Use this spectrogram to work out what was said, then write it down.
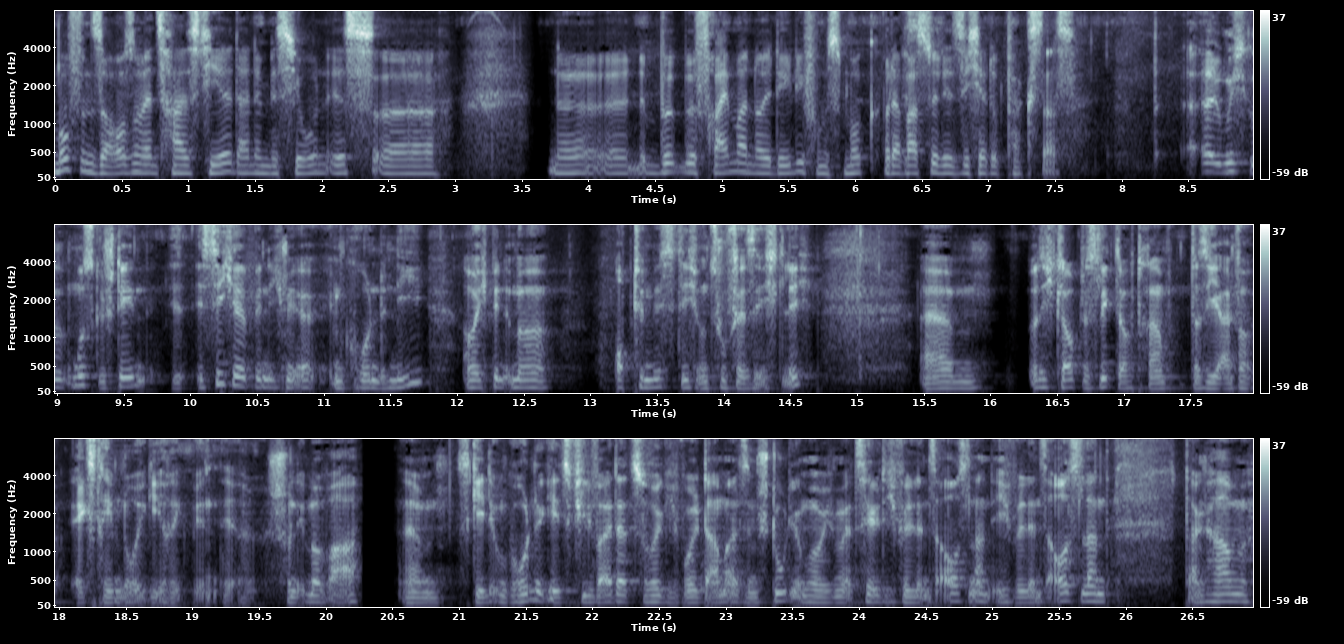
Muffensausen, wenn es heißt, hier, deine Mission ist, äh, ne, ne, be befrei mal Neu-Delhi vom Smog. Oder warst du dir sicher, du packst das? Äh, ich muss gestehen, sicher bin ich mir im Grunde nie, aber ich bin immer optimistisch und zuversichtlich. Ähm, und ich glaube, das liegt auch daran, dass ich einfach extrem neugierig bin, ja, schon immer war. Ähm, es geht im Grunde geht's viel weiter zurück. Ich wollte damals im Studium, habe ich mir erzählt, ich will ins Ausland, ich will ins Ausland. Dann kam,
